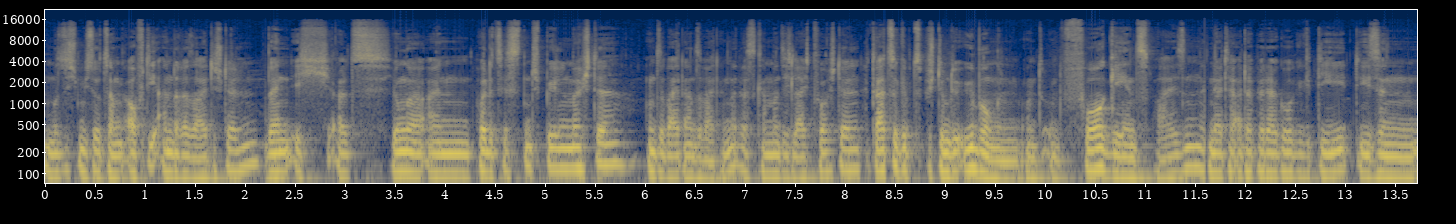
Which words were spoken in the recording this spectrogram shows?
muss ich mich sozusagen auf die andere Seite stellen. Wenn ich als Junge einen Polizisten spielen möchte und so weiter und so weiter. Ne? Das kann man sich leicht vorstellen. Dazu gibt es bestimmte Übungen und, und Vorgehensweisen in der Theaterpädagogik, die diesen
